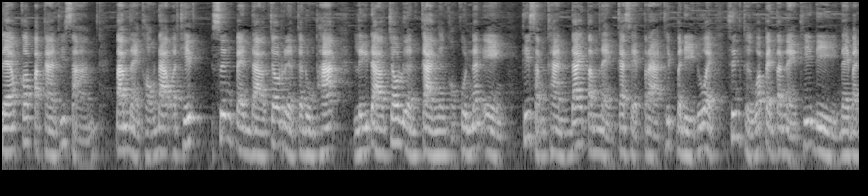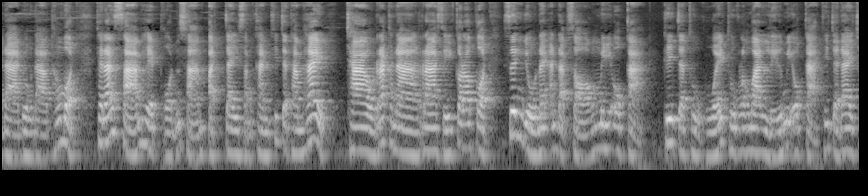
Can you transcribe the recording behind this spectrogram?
แล้วก็ประการที่ 3 ตำแหน่งของดาวอาทิตย์ ซึ่งเป็นดาวเจ้าเรือนกระดุมพระ หรือดาวเจ้าเรือนการเงินของคุณนั่นเองที่สำคัญได้ตำแหน่งเกษตราธิบดีด้วย ซึ่งถือว่าเป็นตำแหน่งที่ดีในบรรดาดวงดาวทั้งหมด ฉะนั้น 3 เหตุผล 3 ปัจจัยสำคัญที่จะทำให้ชาวลัคนาราศีกรกฎ ซึ่งอยู่ในอันดับ 2 มีโอกาสที่จะถูกหวยถูกรางวัล หรือมีโอกาสที่จะได้โช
